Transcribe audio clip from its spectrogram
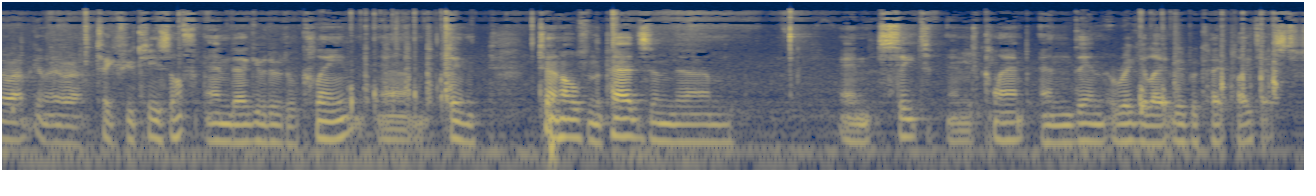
All right, I'm gonna uh, take a few keys off and uh, give it a little clean. Um, clean the tone holes in the pads and um, and seat and clamp and then regulate, lubricate, play test.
